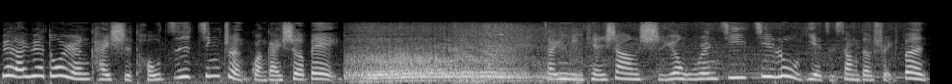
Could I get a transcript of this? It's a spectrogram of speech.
越来越多人开始投资精准灌溉设备。在玉米田上使用无人机记录叶子上的水分。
